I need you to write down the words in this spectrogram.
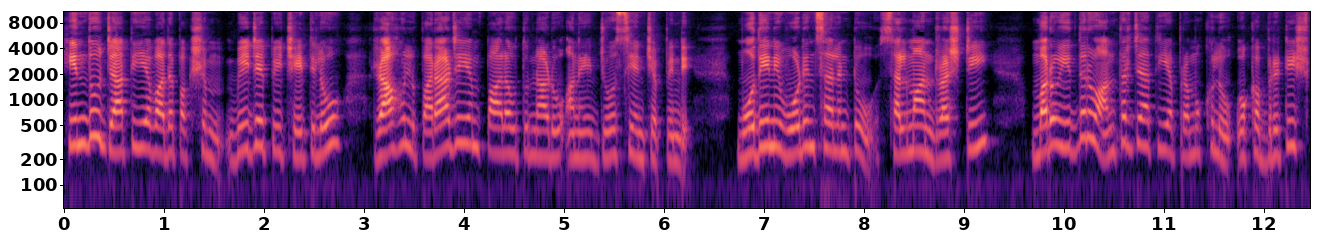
హిందూ జాతీయవాద పక్షం బీజేపీ చేతిలో రాహుల్ పరాజయం పాలవుతున్నాడు అనే జోస్యం చెప్పింది. మోదీని ఓడించాలంటూ సల్మాన్ రష్డీ మరో ఇద్దరు అంతర్జాతీయ ప్రముఖులు ఒక బ్రిటిష్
